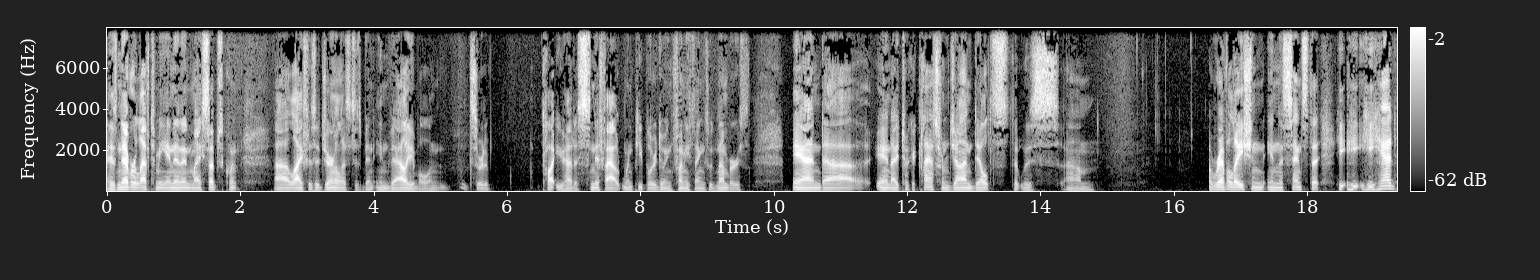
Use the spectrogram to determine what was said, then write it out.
has never left me, and then in my subsequent uh, life as a journalist has been invaluable and sort of taught you how to sniff out when people are doing funny things with numbers. And uh, and I took a class from Jon Dilts that was um, a revelation in the sense that he, he, he had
